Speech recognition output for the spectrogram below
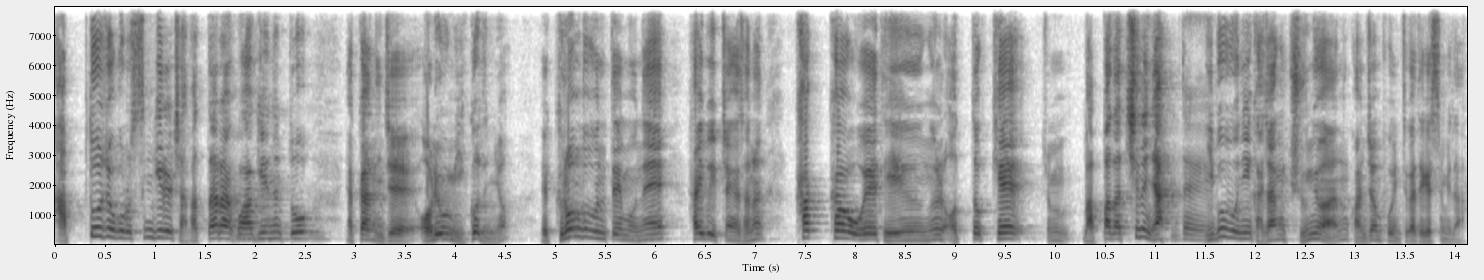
압도적으로 승기를 잡았다라고 하기에는 또 약간 이제 어려움이 있거든요. 예, 그런 부분 때문에 하이브 입장에서는 카카오의 대응을 어떻게 좀 맞받아 치느냐 네. 이 부분이 가장 중요한 관전 포인트가 되겠습니다.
